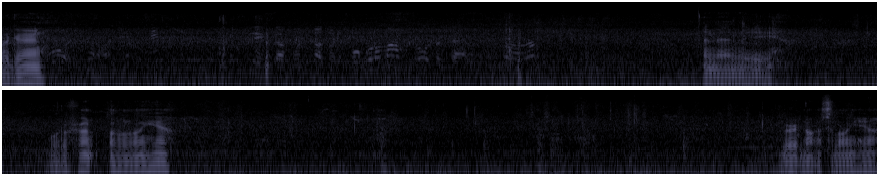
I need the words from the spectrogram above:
Lagoon. And then the waterfront all along here. Very nice along here.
